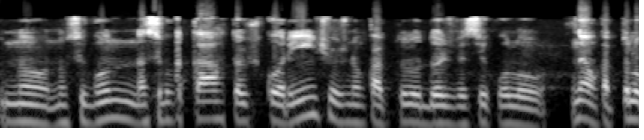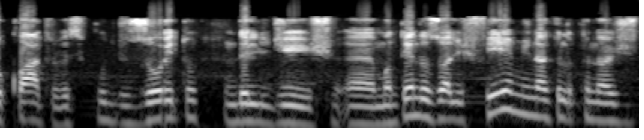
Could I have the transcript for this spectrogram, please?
no, no segundo, na segunda carta aos Coríntios, no capítulo 2, versículo. Não, capítulo 4, versículo 18, onde ele diz: é, mantendo os olhos firmes naquilo que, nós,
